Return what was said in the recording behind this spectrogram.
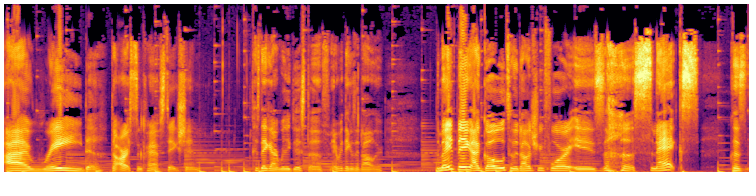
I raid the arts and crafts section because they got really good stuff. Everything's a dollar. The main thing I go to the Dollar Tree for is snacks because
